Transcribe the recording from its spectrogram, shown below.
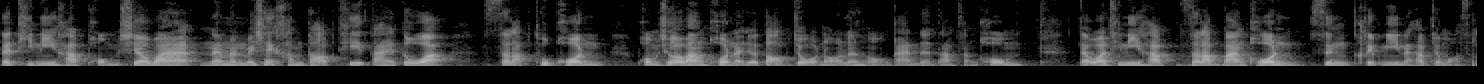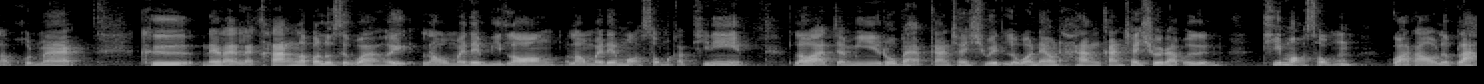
แต่ทีนี้ครับผมเชื่อว่านั่นมันไม่ใช่คำตอบที่ตายตัวสำหรับทุกคน ผมเชื่อว่าบางคนอาจจะตอบโจทย์เนาะเรื่องของการเดินตามสังคม แต่ว่าทีนี้ครับสำหรับบางคน ซึ่งคลิปนี้นะครับจะเหมาะสำหรับคุณมาก คือในหลาย ๆ ครั้งเราก็รู้สึกว่าเฮ้ยเราไม่ได้บีลอง เราไม่ได้เหมาะสมกับที่นี่ เราอาจจะมีรูปแบบการใช้ชีวิต หรือว่าแนวทางการใช้ชีวิตแบบอื่น ที่เหมาะสมกว่าเราหรือเปล่า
